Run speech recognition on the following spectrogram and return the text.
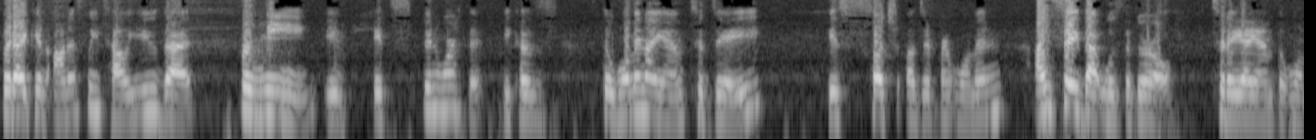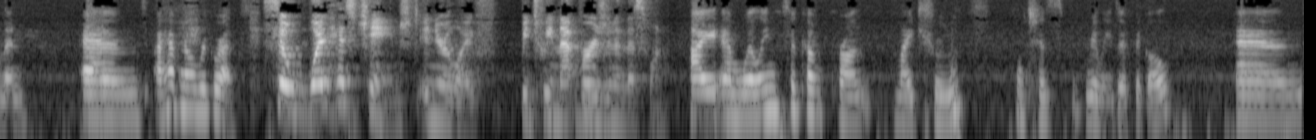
But I can honestly tell you that for me, it, it's been worth it because the woman I am today is such a different woman. I say that was the girl. Today I am the woman and I have no regrets. So, what has changed in your life between that version and this one? I am willing to confront my truths, which is really difficult, and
